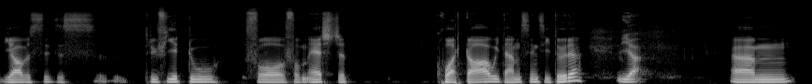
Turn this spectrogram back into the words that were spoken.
ja, was sind das, drei Viertel von, vom ersten Quartal, in dem sind sie durch. Ja. Ähm,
